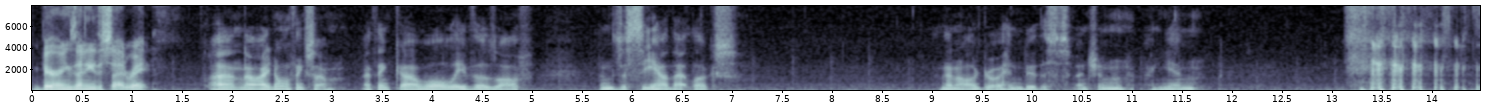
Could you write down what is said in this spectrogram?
Bearings on either side, right? Uh, no, I don't think so. I think uh, we'll leave those off and just see how that looks. And then I'll go ahead and do the suspension again.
